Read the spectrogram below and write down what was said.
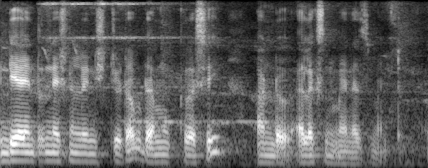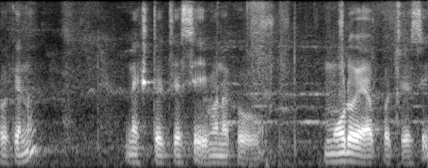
India international institute of democracy and election management. ఓకేనా? నెక్స్ట్ వచ్చేసి మనకు మూడో యాప్ వచ్చేసి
